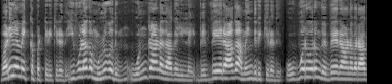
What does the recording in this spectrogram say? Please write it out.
வடிவமைக்கப்பட்டிருக்கிறது. இவ்வுலகம் முழுவதும் ஒன்றானதாக இல்லை. வெவ்வேறாக அமைந்திருக்கிறது. ஒவ்வொருவரும் வெவ்வேறானவராக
